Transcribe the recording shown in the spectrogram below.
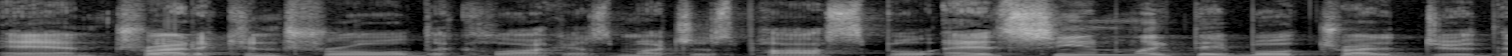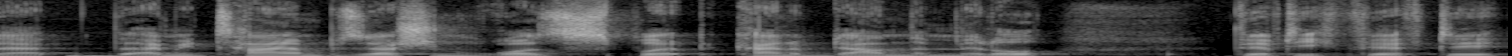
and try to control the clock as much as possible. And it seemed like they both tried to do that. I mean, time possession was split kind of down the middle, 50 50,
